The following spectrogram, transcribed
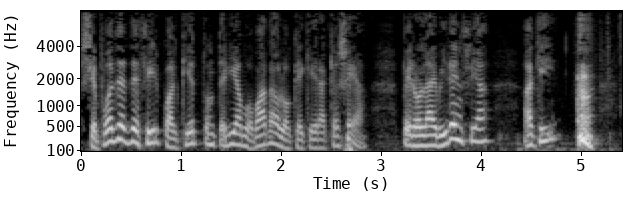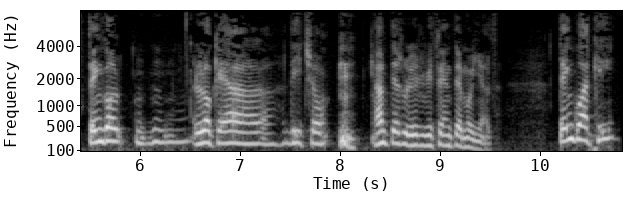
se puede decir cualquier tontería bobada o lo que quiera que sea, pero la evidencia aquí tengo mm, lo que ha dicho antes Luis Vicente Muñoz. Tengo aquí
